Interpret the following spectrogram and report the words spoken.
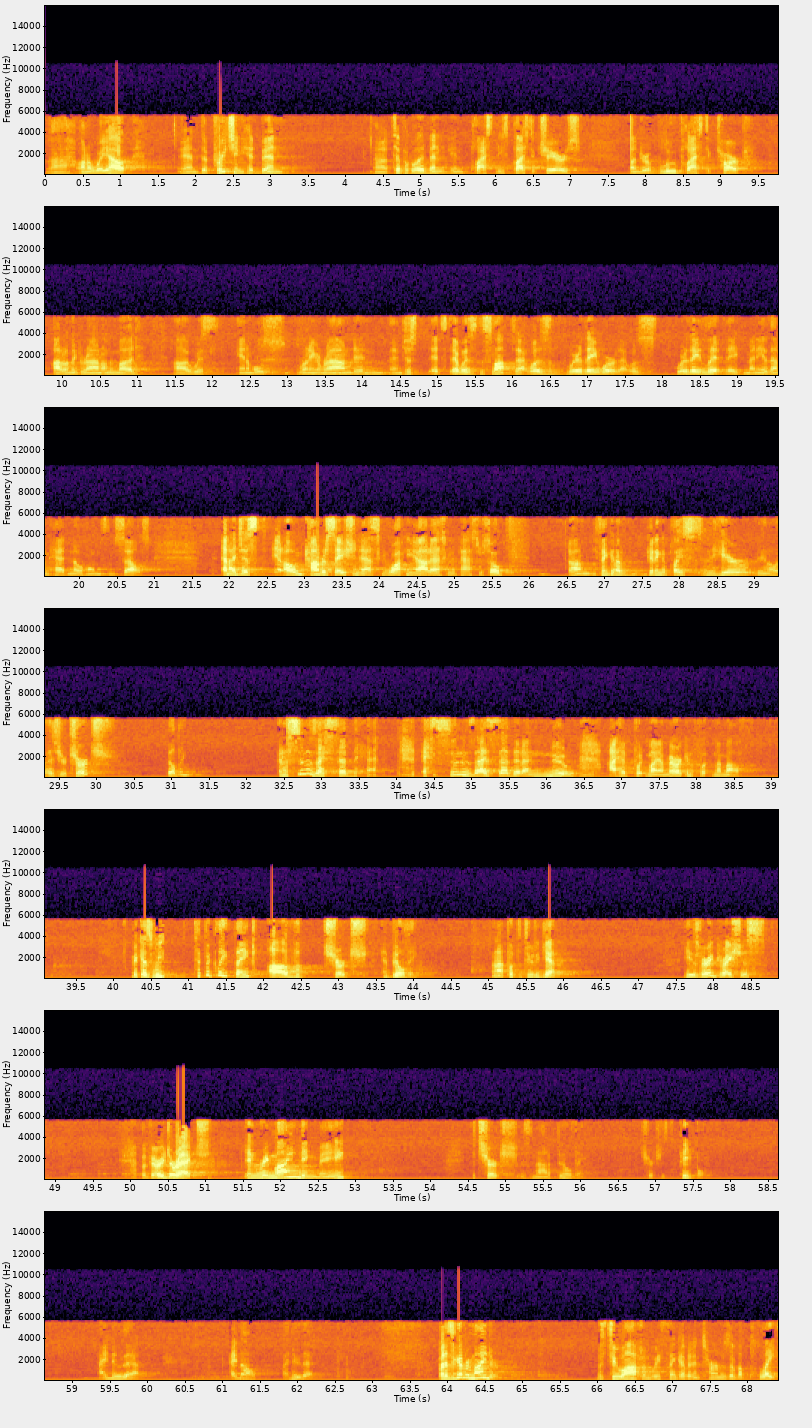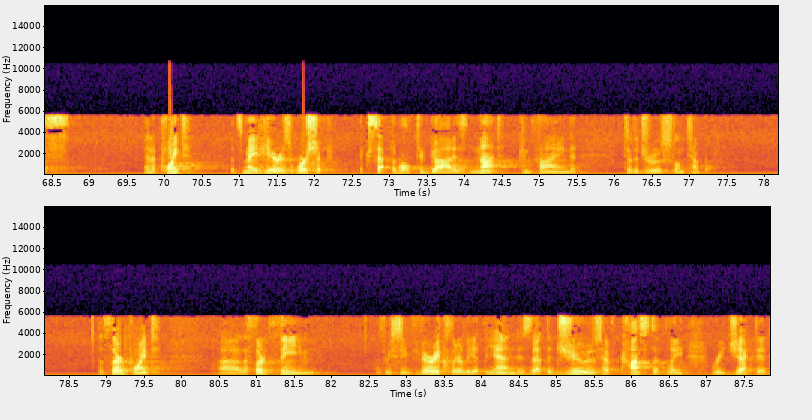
uh, on our way out. And the preaching had been uh, typical. It had been in these plastic chairs under a blue plastic tarp out on the ground on the mud uh, with animals running around and, and just that was the slums. That was where they were. That was where they lived. They, many of them had no homes themselves. And I just, you know, in conversation, asking, walking out, asking the pastor, so um, you thinking of getting a place in here, you know, as your church building? And as soon as I said that, as soon as I said that, I knew I had put my American foot in my mouth. Because we typically think of church and building. And I put the two together. He was very gracious, but very direct in reminding me the church is not a building, the church is the people. I knew that. I know, I knew that. But it's a good reminder. Because too often we think of it in terms of a place. And the point that's made here is worship acceptable to God is not confined to the Jerusalem temple. The third point uh, the third theme, as we see very clearly at the end, is that the Jews have constantly rejected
